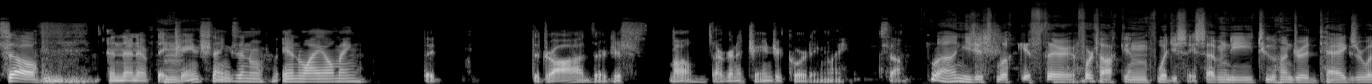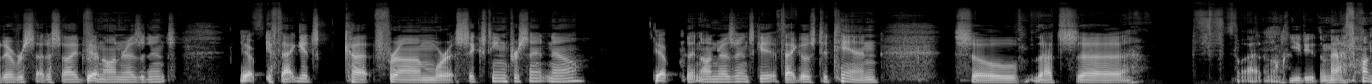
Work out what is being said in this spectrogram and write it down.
so, and then if they hmm. change things in in Wyoming, the the draw odds are just well, they're going to change accordingly. So well, and you just look if they're if we're talking what'd you say 70, 200 tags or whatever set aside for yep. non-residents. Yep. If that gets cut from we're at sixteen percent now. Yep. That non-residents get if that goes to ten, so that's uh, I don't know. You do the math on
